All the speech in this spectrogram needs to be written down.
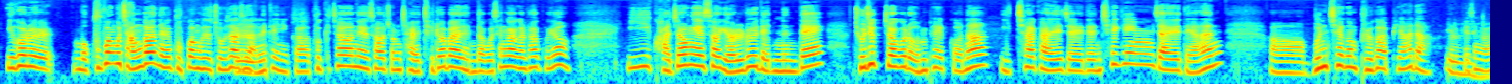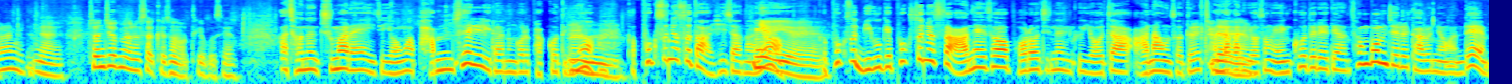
이거를 뭐 국방부 장관을 국방부에서 조사하지 음. 않을 테니까 국회 차원에서 좀 잘 들어봐야 된다고 생각을 하고요. 이 과정에서 연루됐는데 조직적으로 은폐했거나 2차 가해자에 대한 책임자에 대한 어, 문책은 불가피하다 이렇게 음. 생각을 합니다. 네. 전지현 변호사께서는 어떻게 보세요? 아 저는 주말에 이제 영화 밤셀이라는 걸 봤거든요. 음. 그러니까 폭스뉴스 도 아시잖아요. 예, 예. 그 폭스 미국의 폭스뉴스 안에서 벌어지는 그 여자 아나운서들 잘 나가는 네. 여성 앵커들에 대한 성범죄를 다룬 영화인데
